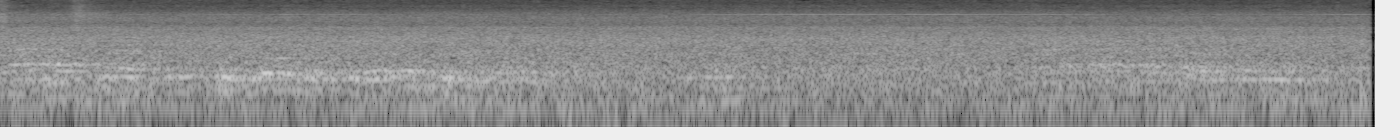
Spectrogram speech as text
Thanks.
